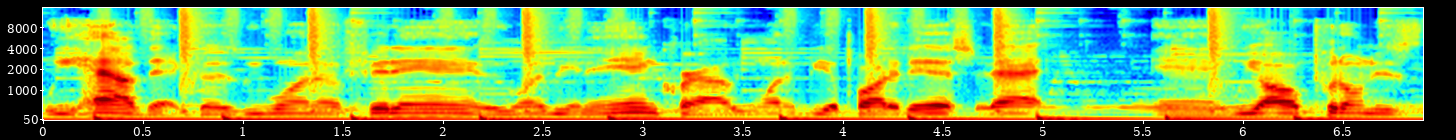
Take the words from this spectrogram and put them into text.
we have that because we want to fit in, we want to be in the in crowd, we want to be a part of this or that and we all put on this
